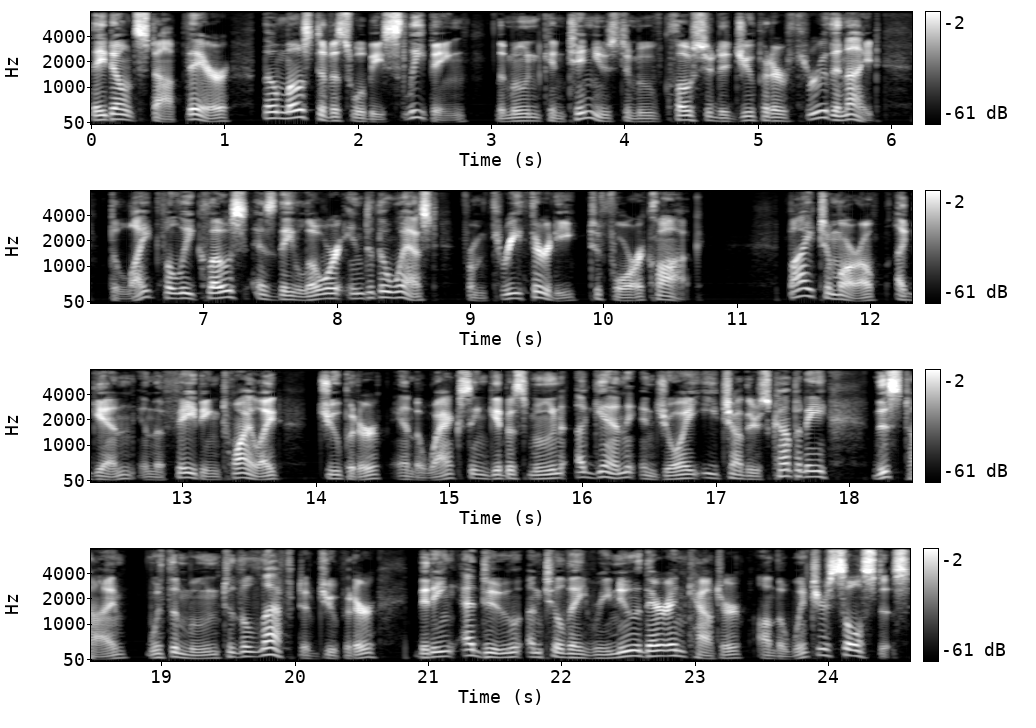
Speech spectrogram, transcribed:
They don't stop there. Though most of us will be sleeping, the moon continues to move closer to Jupiter through the night, delightfully close as they lower into the west from 3:30 to 4 o'clock. By tomorrow, again in the fading twilight, Jupiter and the waxing gibbous moon again enjoy each other's company, this time with the moon to the left of Jupiter, bidding adieu until they renew their encounter on the winter solstice,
